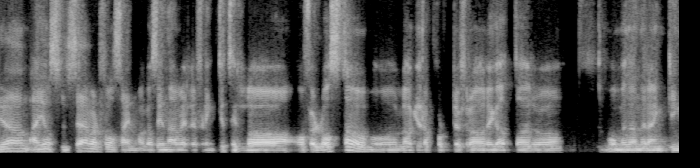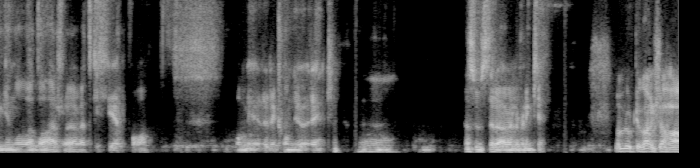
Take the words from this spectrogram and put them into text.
Ja, nei, jeg syns i hvert fall Seilmagasinet er veldig flinke til å, å følge oss da, og, og, lage rapporter fra regattaer og, og, med den rankingen og dette her, så jeg vet ikke helt hva, hva mer dere kan gjøre, egentlig. Eh, jeg syns dere er veldig flinke. Man burde kanskje ha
